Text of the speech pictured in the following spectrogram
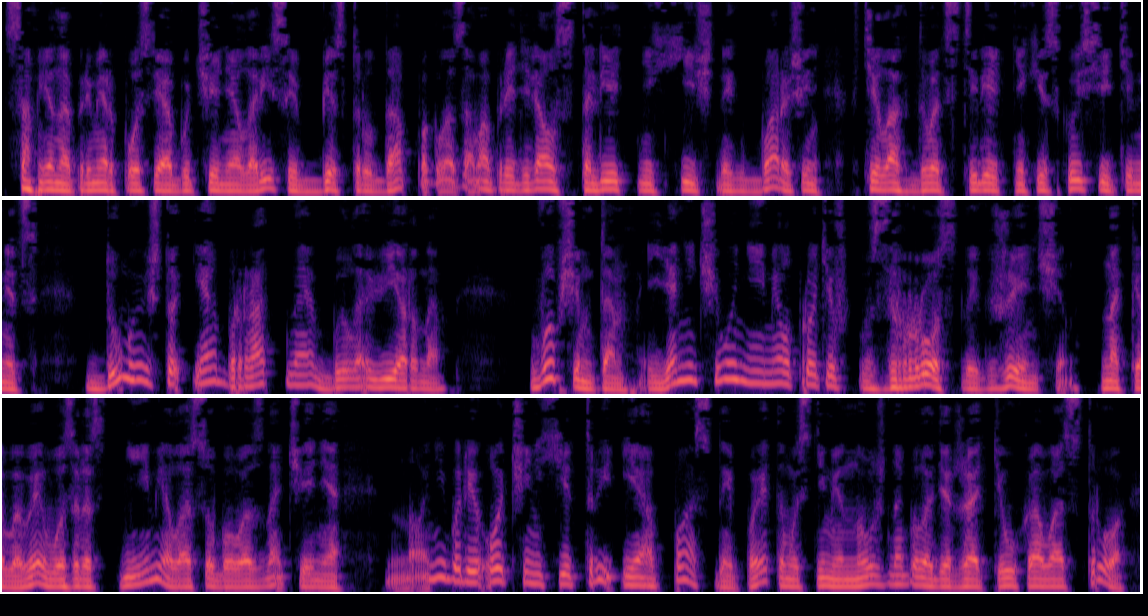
Сам я, например, после обучения Ларисы без труда по глазам определял столетних хищных барышень в телах двадцатилетних искусительниц. Думаю, что и обратное было верно. В общем-то, я ничего не имел против взрослых женщин. На КВВ возраст не имел особого значения, но они были очень хитры и опасны, поэтому с ними нужно было держать ухо востро —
